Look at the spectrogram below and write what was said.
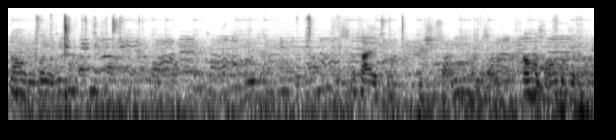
然后就说那个啥，意思嘛？然后说我就觉得没。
